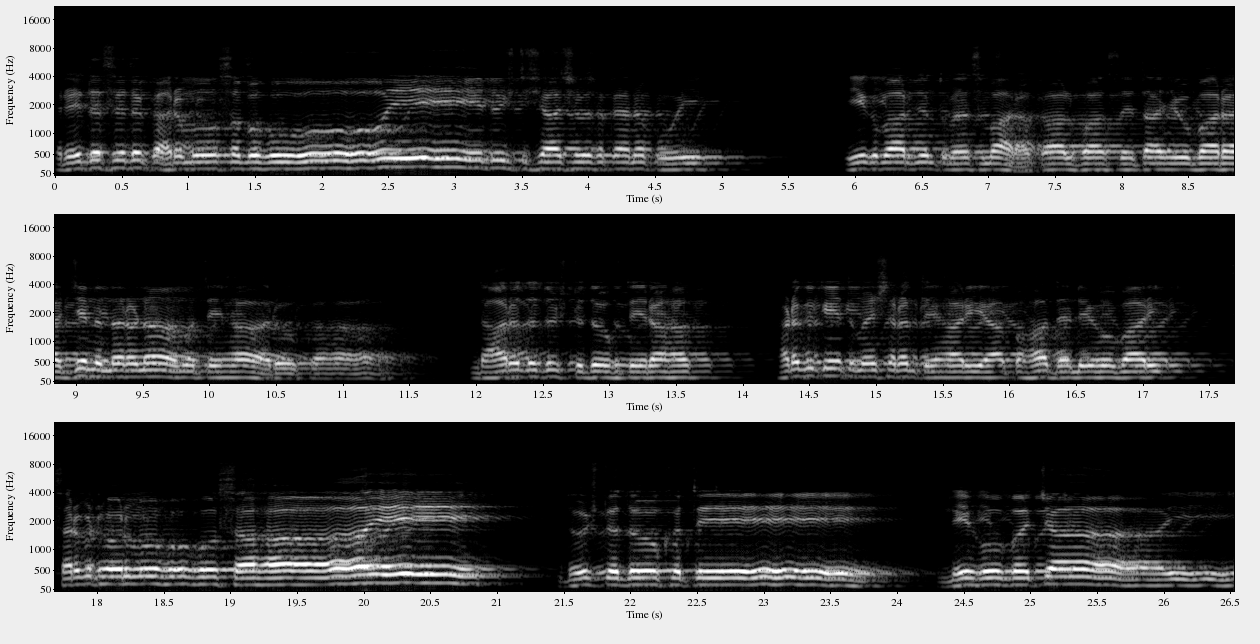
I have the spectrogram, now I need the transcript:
ਰਿਦ ਸਿਧ ਕਰਮੋ ਸਭ ਹੋਏ, ਦੁਸ਼ਟ ਸ਼ਾਸ਼ਵਤ ਕਾ ਨ ਕੋਈ। ਏਕ ਬਾਰ ਜਨ ਤੁਮੈ ਸੰਭਾਰਾ ਕਾਲ ਫਾਸੇ ਤਾਹਿਓ ਬਾਰਾ ਜਿਨ ਨਰ ਨਾਮ ਤਿਹਾਰੋ ਕਹਾ। ਦਾਰਦ ਦੁਸ਼ਟ ਦੋਖ ਤੇ ਰਹਾ, ਖੜਗ ਕੇ ਤੁਮੈ ਸ਼ਰਨ ਤਿਹਾਰੀ ਆਪ ਹਾਦ ਲਿਓ ਬਾਰੀ ਸਰਬ ਠੋਰ ਮੋਹ ਹੋ ਸਹਾਏ, ਦੁਸ਼ਟ ਦੋਖ ਤੇ ਲਿਹੋ ਬਚਾਈ।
